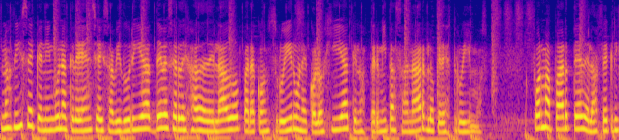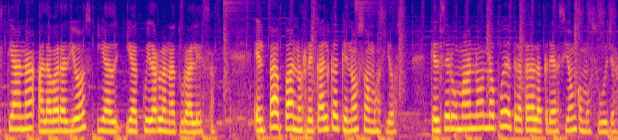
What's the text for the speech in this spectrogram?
nos dice que ninguna creencia y sabiduría debe ser dejada de lado para construir una ecología que nos permita sanar lo que destruimos. Forma parte de la fe cristiana alabar a Dios y a, cuidar la naturaleza. El Papa nos recalca que no somos Dios, que el ser humano no puede tratar a la creación como suya,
